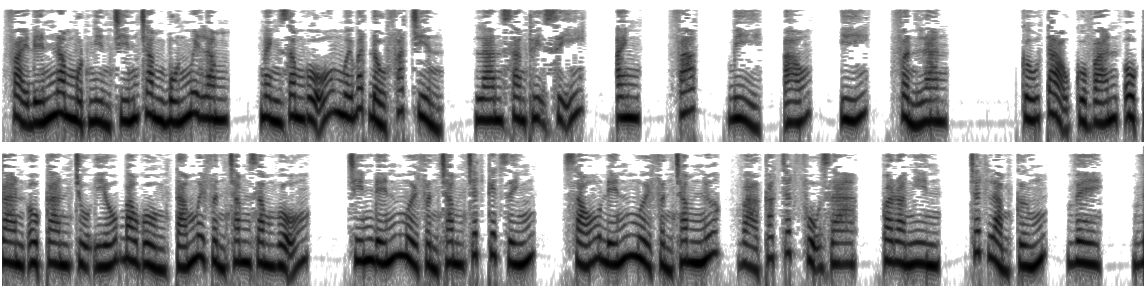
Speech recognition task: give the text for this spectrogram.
Phải đến năm 1945, ngành răm gỗ mới bắt đầu phát triển, lan sang Thụy Sĩ, Anh, Pháp, Bỉ, Áo, Ý, Phần Lan. Cấu tạo của ván Ocan Ocan chủ yếu bao gồm 80% răm gỗ, 9 đến 10% chất kết dính, 6 đến 10% nước và các chất phụ gia, parangin, chất làm cứng, V, V,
